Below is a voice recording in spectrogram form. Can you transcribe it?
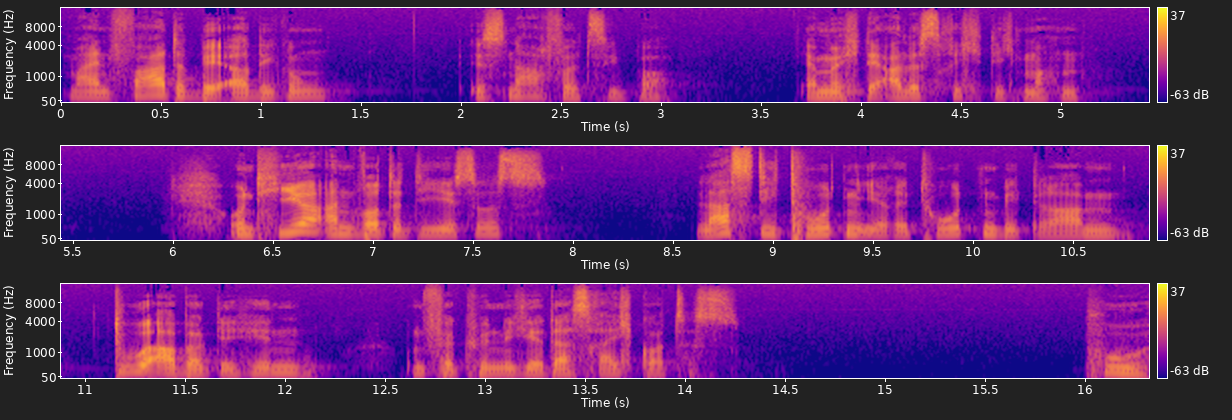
mein Vaterbeerdigung ist nachvollziehbar. Er möchte alles richtig machen. Und hier antwortet Jesus, Lass die Toten ihre Toten begraben, du aber geh hin und verkündige das Reich Gottes. Puh,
